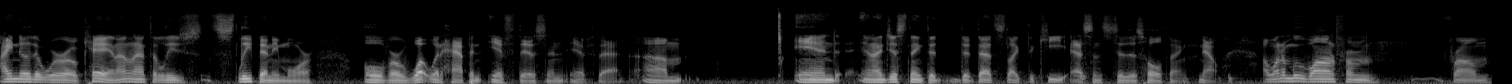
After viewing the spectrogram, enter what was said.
I know that we're okay, and I don't have to leave sleep anymore over what would happen if this and if that. Um, and and I just think that, that that's like the key essence to this whole thing. Now, I want to move on from from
